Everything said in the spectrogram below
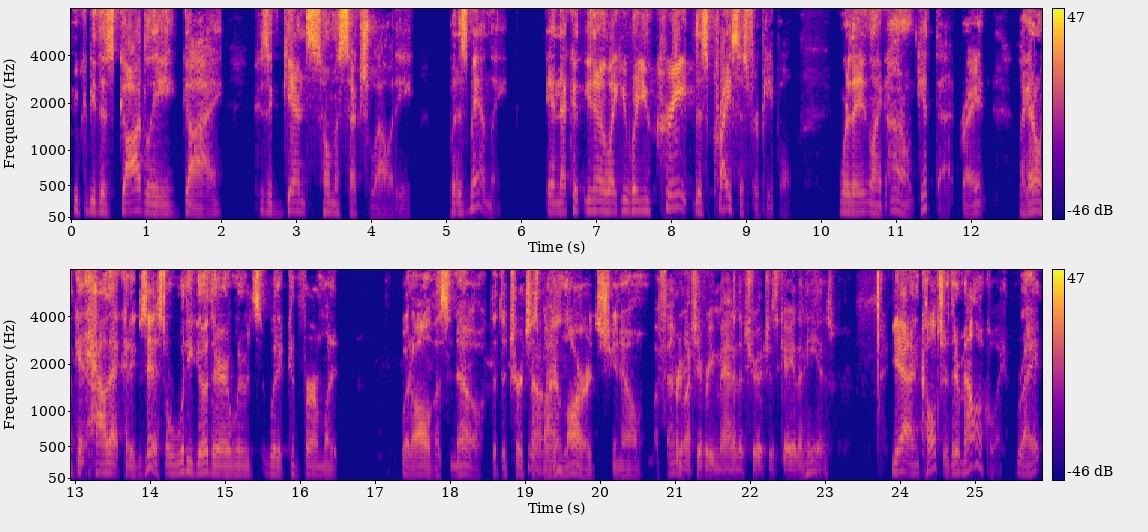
who could be this godly guy who's against homosexuality, but is manly, and that could you know like you where you create this crisis for people where they like I don't get that right? Like I don't get how that could exist or would he go there? Would it, would it confirm what it what all of us know that the church is no, by man. and large you know effeminate. pretty much every man in the church is gayer than he is yeah and culture they're malakoi right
